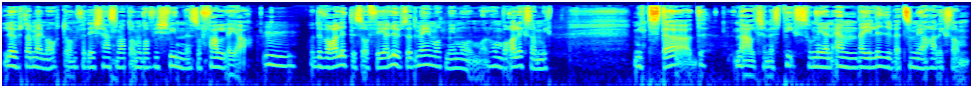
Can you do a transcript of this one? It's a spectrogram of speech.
luta mig mot dem. För det känns som att om de försvinner så faller jag. Mm. Och det var lite så, för jag lutade mig mot min mormor. Hon var liksom mitt, mitt stöd när allt kändes piss. Hon är den enda i livet som jag har liksom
